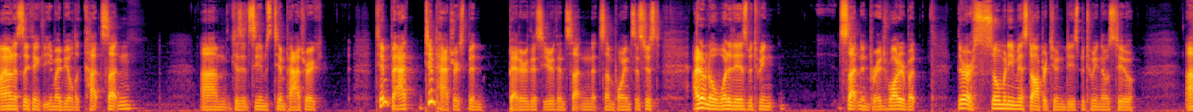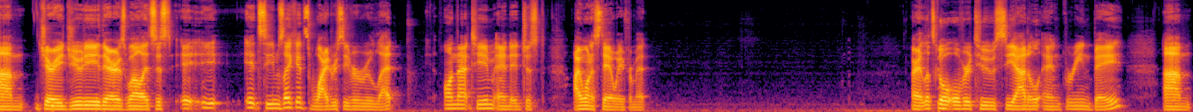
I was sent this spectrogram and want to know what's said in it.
I honestly think that you might be able to cut Sutton because um, it seems Tim Patrick Tim Pat Tim Patrick's been better this year than Sutton at some points. It's just I don't know what it is between Sutton and Bridgewater, but there are so many missed opportunities between those two. Um, Jerry Jeudy there as well. It's just it, it, it seems like it's wide receiver roulette on that team, and it just I want to stay away from it. All right, let's go over to Seattle and Green Bay. Um,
